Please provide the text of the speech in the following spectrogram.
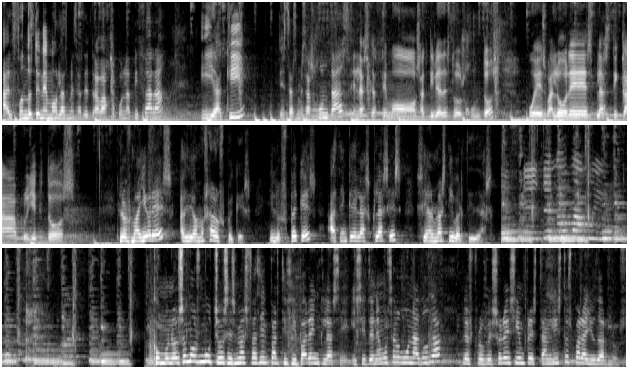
Al fondo tenemos las mesas de trabajo con la pizarra y aquí estas mesas juntas en las que hacemos actividades todos juntos. Pues valores, plástica, proyectos. Los mayores ayudamos a los peques y los peques hacen que las clases sean más divertidas. Como no somos muchos, es más fácil participar en clase y si tenemos alguna duda, los profesores siempre están listos para ayudarnos.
